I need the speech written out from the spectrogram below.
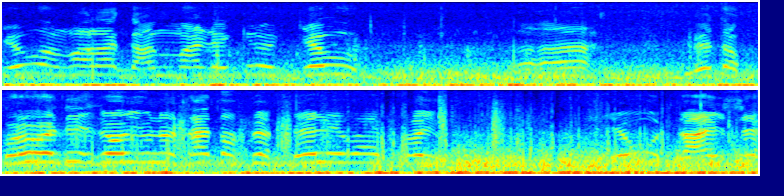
કેવું મારા ગામમાં નીકળ્યો કેવું? આહ, મેં તો કોઈ જોયું નથી તો પહેલી વાર જોયું. કેવું થાય છે?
